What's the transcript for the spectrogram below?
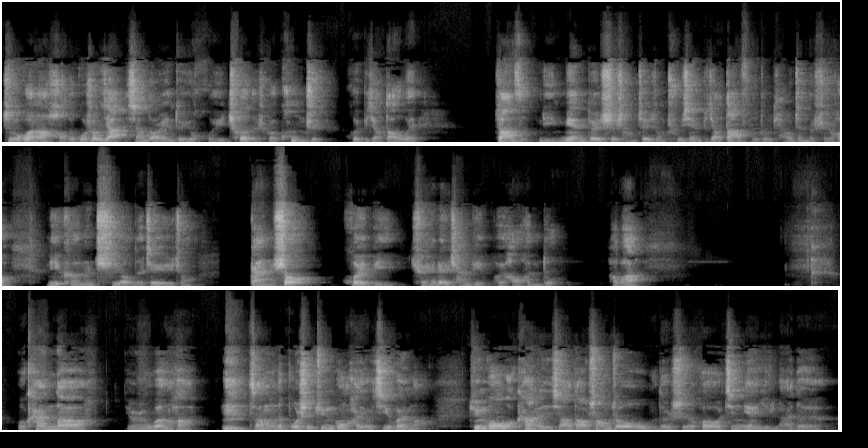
只不过呢，好的固收加相对而言，对于回撤的这个控制会比较到位。这样子，你面对市场这种出现比较大幅度调整的时候，你可能持有的这一种感受会比权益类产品会好很多，好不好？我看到有人问哈，咱们的博士军工还有机会吗？军工我看了一下，到上周五的时候，今年以来的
